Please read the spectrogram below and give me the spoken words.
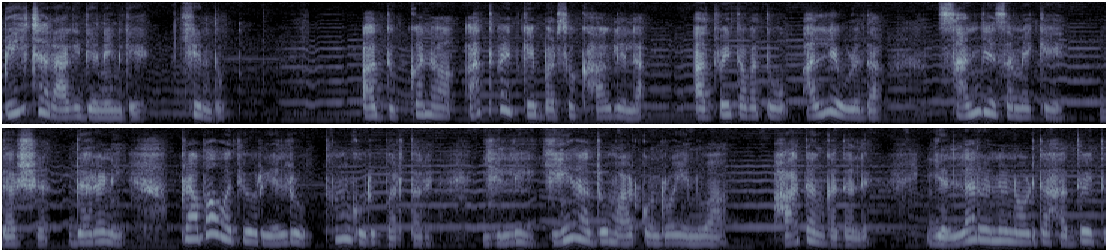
ಬೇಜಾರಾಗಿದೆಯಾ ನಿನಗೆ? ಎಂದು ಆ ದುಃಖನ ಅದ್ವೈತ್ಗೆ ಬರ್ಸೋಕ್ಕಾಗಲಿಲ್ಲ ಅದ್ವೈತ್ ಅವತ್ತು ಅಲ್ಲೇ ಉಳಿದ. ಸಂಜೆ ಸಮಯಕ್ಕೆ ದರ್ಶನ್ ಧರಣಿ, ಪ್ರಭಾವತಿಯವರು ಎಲ್ಲರೂ ತುಮಕೂರಿಗೆ ಬರ್ತಾರೆ. ಎಲ್ಲಿ ಏನಾದರೂ ಮಾಡ್ಕೊಂಡ್ರೋ ಎನ್ನುವ ಆತಂಕದಲ್ಲೇ ಎಲ್ಲರನ್ನು ನೋಡಿದ ಅದ್ವೈತ್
